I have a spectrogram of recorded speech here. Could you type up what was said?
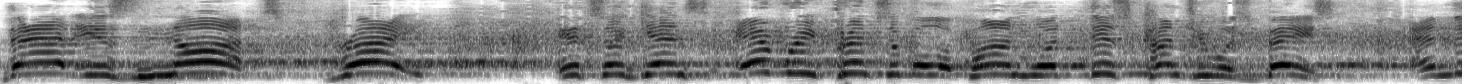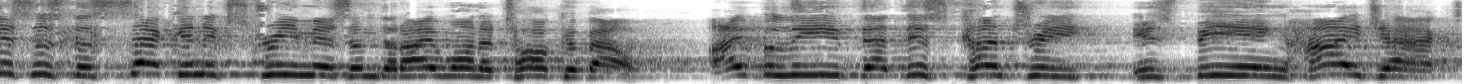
That is not right. It's against every principle upon what this country was based. And this is the second extremism that I want to talk about. I believe that this country is being hijacked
